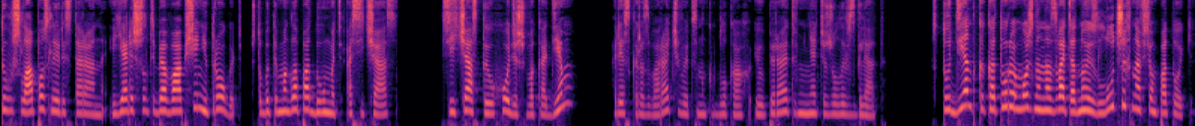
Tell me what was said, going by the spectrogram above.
Ты ушла после ресторана, и я решил тебя вообще не трогать, чтобы ты могла подумать, а сейчас? Сейчас ты уходишь в академ?» Резко разворачивается на каблуках и упирает в меня тяжелый взгляд. «Студентка, которую можно назвать одной из лучших на всем потоке.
